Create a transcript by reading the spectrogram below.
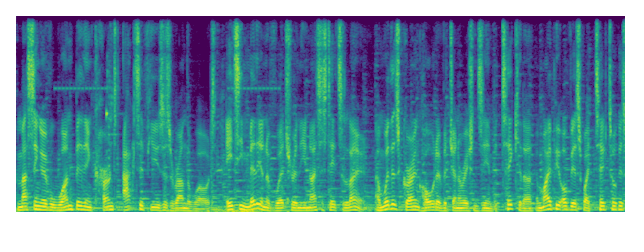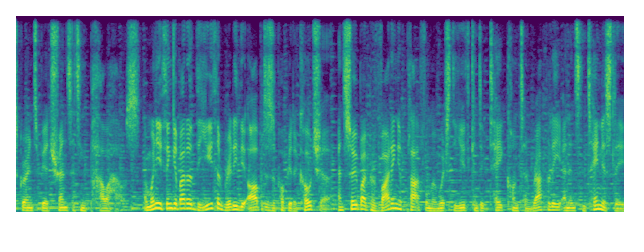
amassing over 1 billion current active users around the world, 80 million of which are in the United States alone. And with its growing hold over Generation Z in particular, it might be obvious why TikTok has grown to be a trend-setting powerhouse. And when you think about it, the youth are really the arbiters of popular culture, and so by providing a platform in which the youth can dictate content rapidly and instantaneously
